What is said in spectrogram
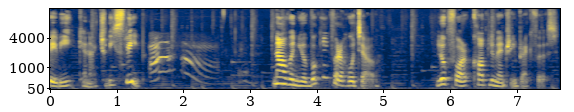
baby can actually sleep. Now, when you're booking for a hotel, look for complimentary breakfast.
